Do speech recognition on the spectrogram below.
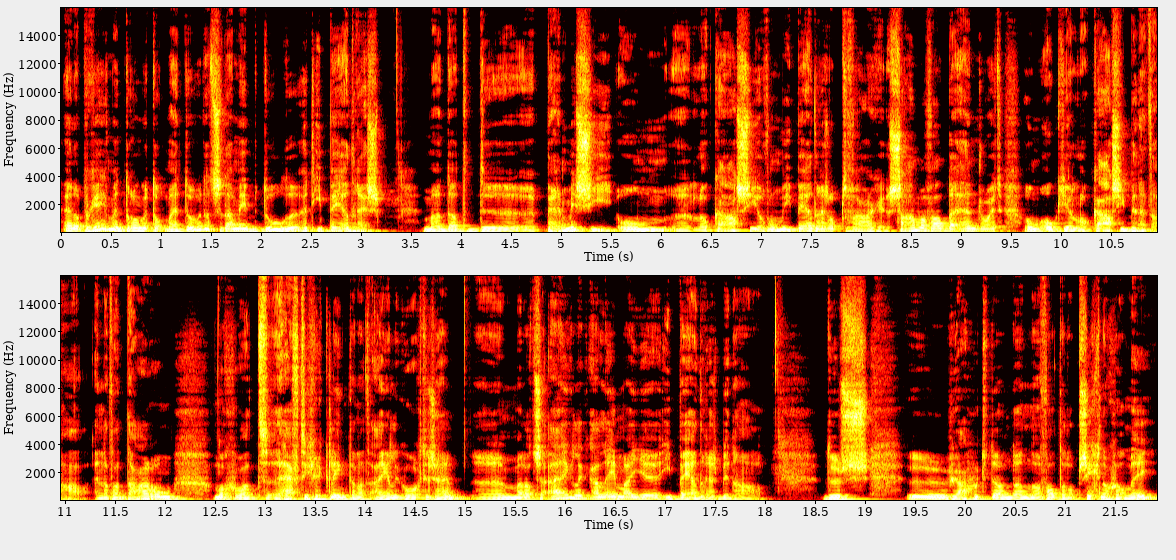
En op een gegeven moment drong het tot mij door dat ze daarmee bedoelden het IP-adres. Maar dat de uh, permissie om uh, locatie of om IP-adres op te vragen samenvalt bij Android om ook je locatie binnen te halen. En dat dat daarom nog wat heftiger klinkt dan het eigenlijk hoort te zijn. maar dat ze eigenlijk alleen maar je IP-adres binnenhalen. Dus uh, ja, goed, dan, dan, valt dat op zich nog wel mee.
